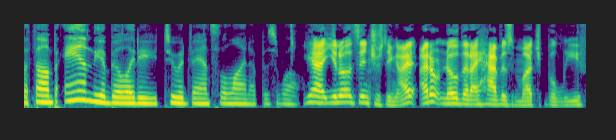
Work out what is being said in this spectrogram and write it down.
the thump and the ability to advance the lineup as well. Yeah, you know, it's interesting. I, I don't know that I have as much belief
